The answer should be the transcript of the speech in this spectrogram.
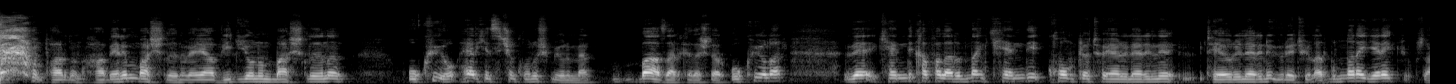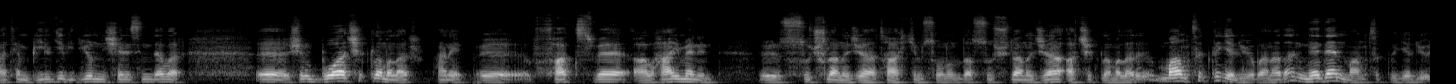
pardon haberin başlığını veya videonun başlığını okuyor. Herkes için konuşmuyorum ben. Bazı arkadaşlar okuyorlar ve kendi kafalarından kendi komplo teorilerini teorilerini üretiyorlar. Bunlara gerek yok. Zaten bilgi videonun içerisinde var. Ee, şimdi bu açıklamalar hani e, Fox ve Alhaymen'in e, suçlanacağı tahkim sonunda suçlanacağı açıklamaları mantıklı geliyor bana da. Neden mantıklı geliyor?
